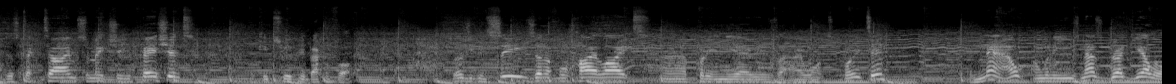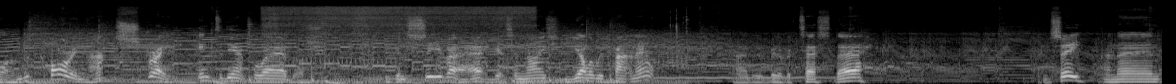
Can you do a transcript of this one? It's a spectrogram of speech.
It does take time, so make sure you're patient and keep sweeping it back and forth. So as you can see, Zenithal highlight, uh, put it in the areas that I want to put it in. And now I'm going to use Nazdreg Yellow and I'm just pouring that straight into the actual airbrush. You can see there, it gets a nice yellowy pattern out. I did a bit of a test there. You can see, and then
